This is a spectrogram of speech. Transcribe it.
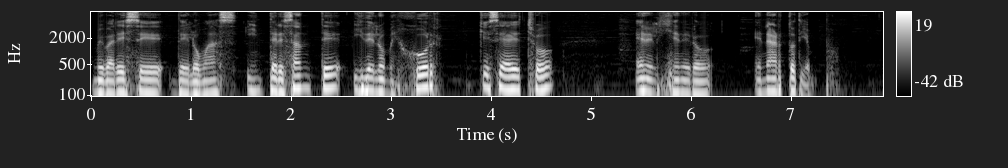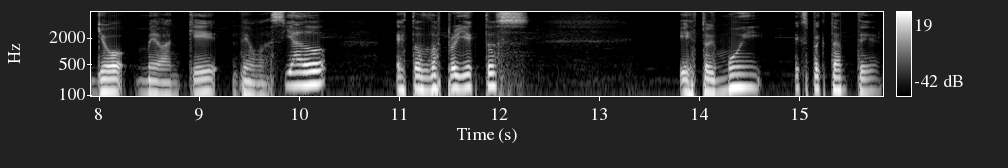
me parece de lo más interesante y de lo mejor que se ha hecho en el género en harto tiempo. Yo me banqué demasiado estos dos proyectos y estoy muy expectante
